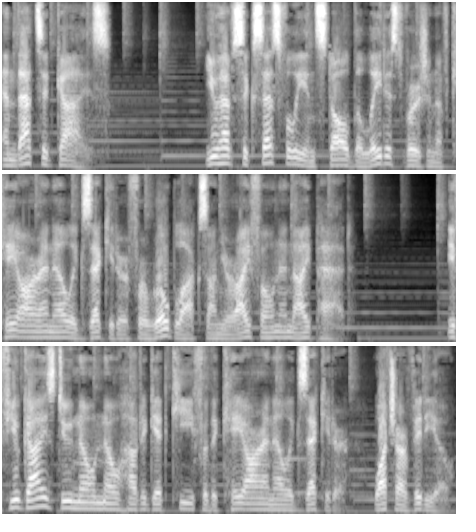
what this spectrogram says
And that's it guys. You have successfully installed the latest version of KRNL Executor for Roblox on your iPhone and iPad. If you guys do know know how to get key for the KRNL Executor, watch our video,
